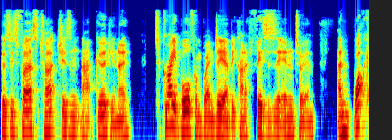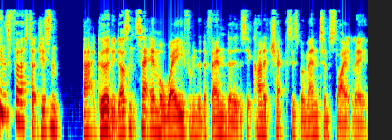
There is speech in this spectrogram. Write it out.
because his first touch isn't that good. You know, it's a great ball from Buendia, but he kind of fizzes it into him. And Watkins' first touch isn't that good. It doesn't set him away from the defenders. It kind of checks his momentum slightly.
